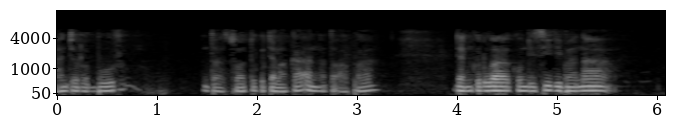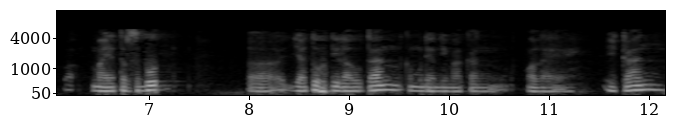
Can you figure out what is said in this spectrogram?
hancur lebur, entah suatu kecelakaan atau apa. Dan kedua kondisi di mana mayat tersebut uh, jatuh di lautan kemudian dimakan oleh ikan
